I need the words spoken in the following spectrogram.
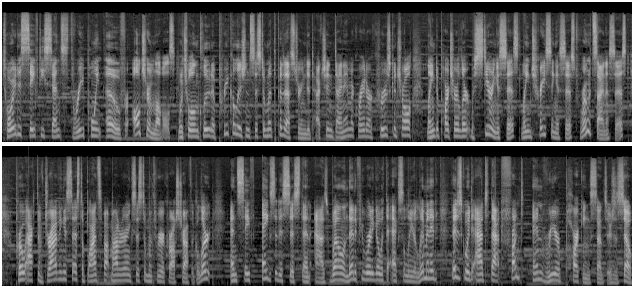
Toyota Safety Sense 3.0 for all trim levels, which will include a pre-collision system with pedestrian detection, dynamic radar cruise control, lane departure alert with steering assist, lane tracing assist, road sign assist, proactive driving assist, a blind spot monitoring system with rear cross traffic alert, and safe exit assist then as well. And then if you were to go with the XLE Limited, that is going to add to that front and rear parking sensors. And so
